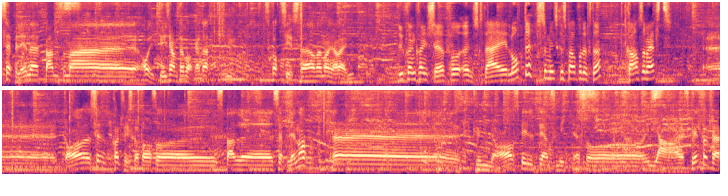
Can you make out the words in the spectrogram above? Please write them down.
Zeppelin er et band som jeg alltid kommer tilbake til. Skattkiste av en annen verden. Du kan kanskje få ønske deg låt, som vi skal spille på lufta. Hva som helst. Eh, Da kanskje vi skal ta oss og spille Zeppelin, da. Eh, kunne ha spilt en som ikke er så jævspilt, kanskje.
